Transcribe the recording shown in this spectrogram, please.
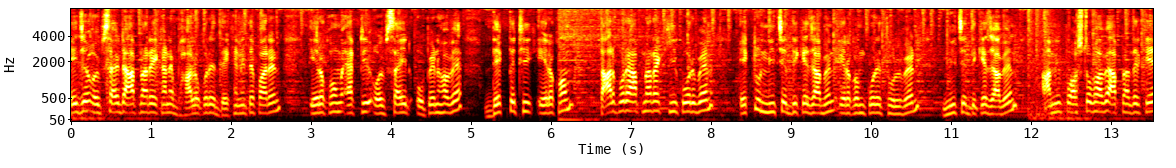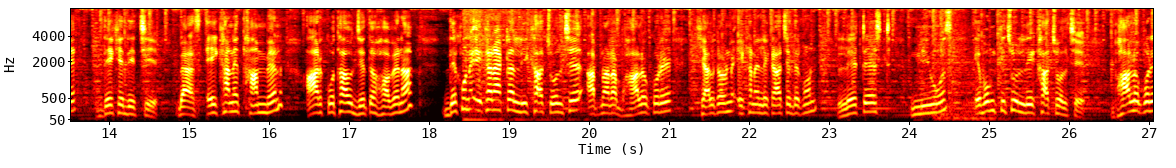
এই যে ওয়েবসাইটে আপনারা এখানে ভালো করে দেখে নিতে পারেন, এরকম একটি ওয়েবসাইট ওপেন হবে। দেখতে ঠিক এরকম। তারপরে আপনারা কি করবেন? একটু নিচের দিকে যাবেন, এরকম করে তুলবেন, নিচের দিকে যাবেন। আমি স্পষ্টভাবে আপনাদেরকে দেখে দিচ্ছি। ব্যাস, এইখানে থামবেন, আর কোথাও যেতে হবে না। দেখুন, এখানে একটা লেখা চলছে, আপনারা ভালো করে খেয়াল করুন, এখানে লেখা আছে, দেখুন লেটেস্ট নিউজ এবং কিছু লেখা চলছে। ভালো করে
